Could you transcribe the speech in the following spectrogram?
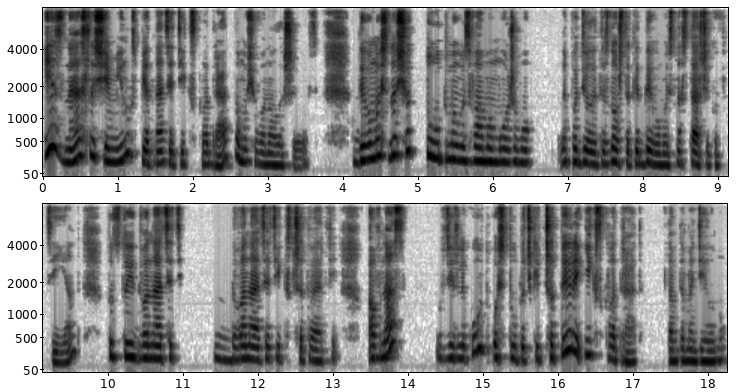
і знесли ще мінус 15х квадрат, тому що воно лишилось. Дивимося, на що тут ми з вами можемо поділити. Знову ж таки, дивимося на старший коефіцієнт. Тут стоїть 12 12х четвертій, а в нас в дільнику ось туточки 4х квадрат, там, де ми ділимо.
